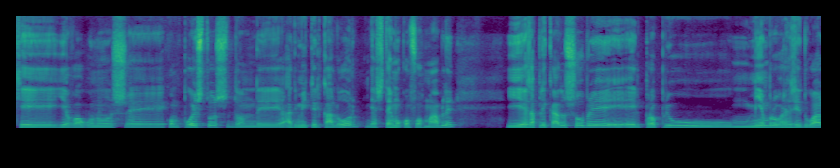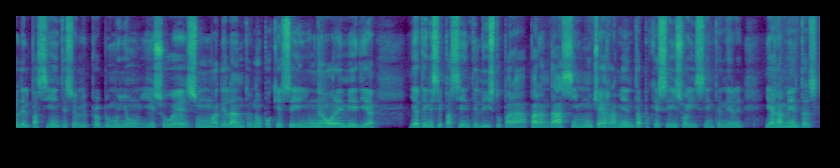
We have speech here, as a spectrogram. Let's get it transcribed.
que lleva algunos eh, compuestos donde admite el calor, y es termoconformable y es aplicado sobre eh, el propio miembro residual del paciente, sobre el propio muñón. Y eso es un adelanto, ¿no? porque si en una hora y media ya tiene ese paciente listo para, para andar sin mucha herramienta, porque se hizo ahí sin tener herramientas.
